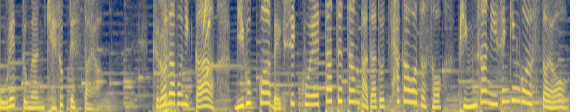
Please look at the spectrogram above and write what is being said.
오랫동안 계속됐어요. 그러다 보니까 미국과 멕시코의 따뜻한 바다도 차가워져서 빙산이 생긴 거였어요.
